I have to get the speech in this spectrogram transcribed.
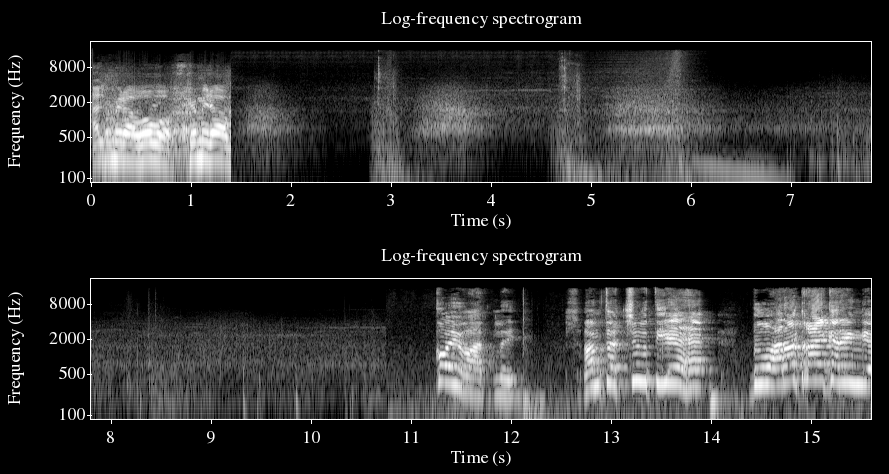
¿Qué mira, bobo? ¿Qué mira? कोई बात नहीं हम तो चूतिए हैं दोबारा ट्राई करेंगे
